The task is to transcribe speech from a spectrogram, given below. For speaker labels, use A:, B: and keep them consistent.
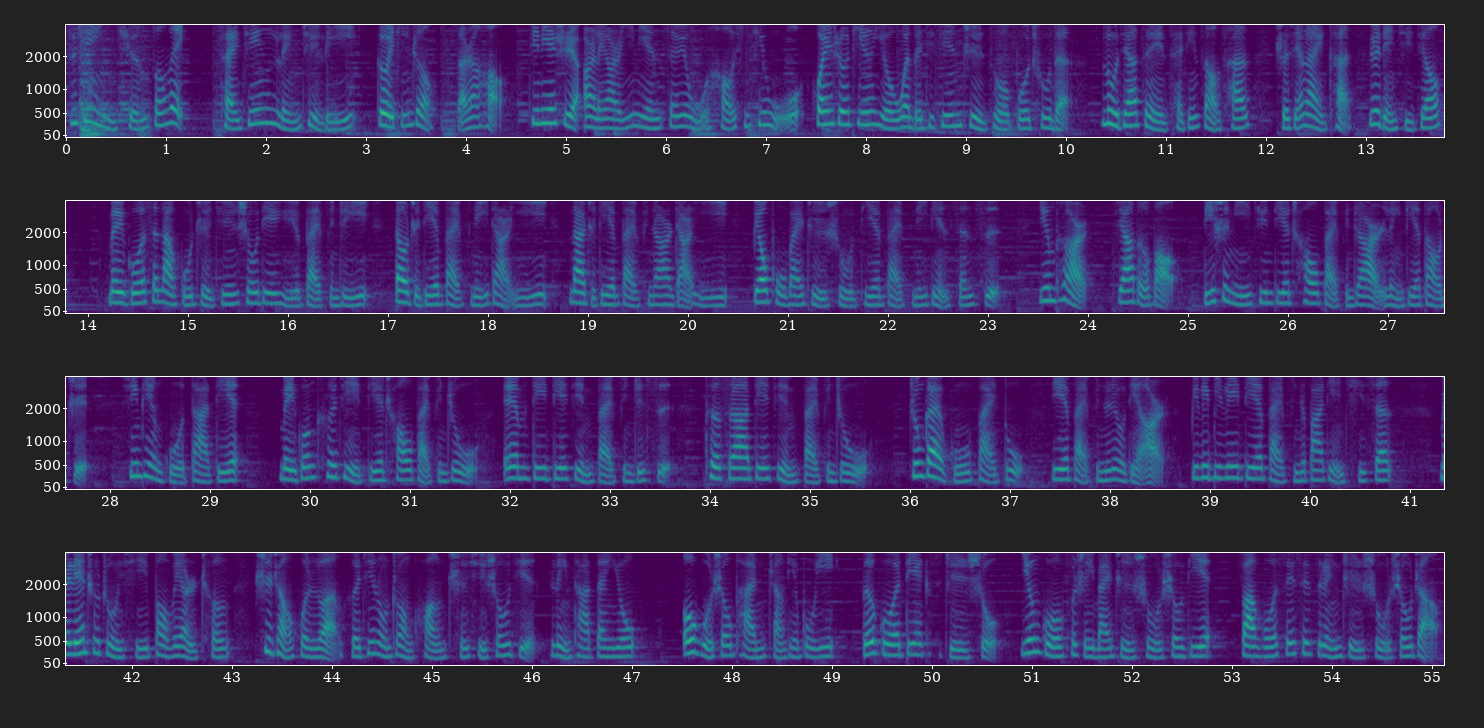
A: 资讯全方位，财经零距离。各位听众，早上好！今天是二零二一年三月五号，星期五。欢迎收听由万德基金制作播出的《陆家嘴财经早餐》。首先来看热点聚焦：美国三大股指均收跌逾百分之一，道指跌百分之一点一，纳指跌百分之二点一，标普五百指数跌百分之一点三四。英特尔、家得宝、迪士尼均跌超百分之二，领跌道指。芯片股大跌。美光科技跌超百分之五，AMD 跌近百分之四，特斯拉跌近百分之五，中概股百度跌百分之六点二，哔哩哔哩跌百分之八点七三。美联储主席鲍威尔称，市场混乱和金融状况持续收紧令他担忧。欧股收盘涨跌不一，德国 DX 指数、英国富时一百指数收跌，法国 c c 四零指数收涨。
